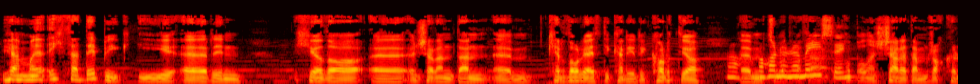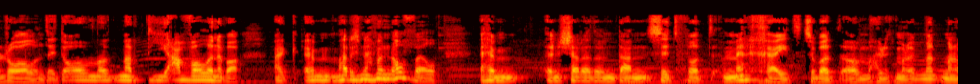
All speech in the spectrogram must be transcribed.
ia, mae o eitha debyg i yr uh, un lle oedd o uh, yn siarad amdan um, cerddoriaeth di cael ei recordio. Oh, um, ma hwn yn amazing. Pobl yn siarad am rock and roll yn dweud, o, oh, mae'r ma diafol yn efo. Ac um, mae'r un am y nofel um, yn siarad amdan sut fod merchaid, ti'n bod, o, mae ma, ma, ma,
